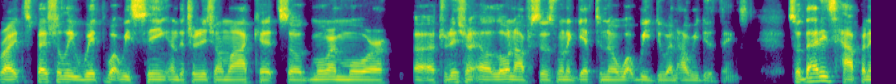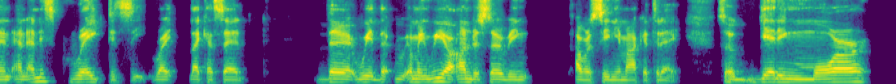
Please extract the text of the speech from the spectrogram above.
right? Especially with what we're seeing in the traditional market. So, more and more uh, traditional loan officers want to get to know what we do and how we do things. So, that is happening. And, and it's great to see, right? Like I said, there we i mean we are underserving our senior market today. So getting more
